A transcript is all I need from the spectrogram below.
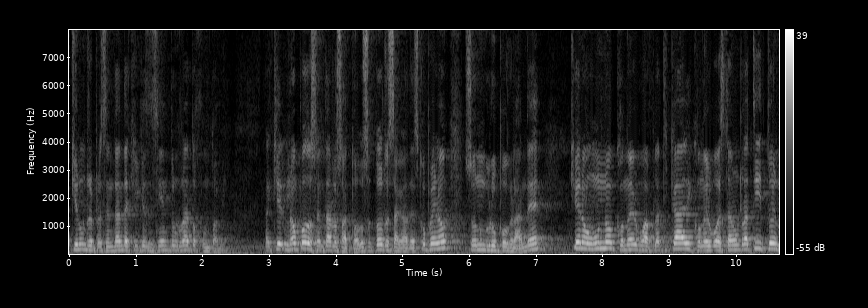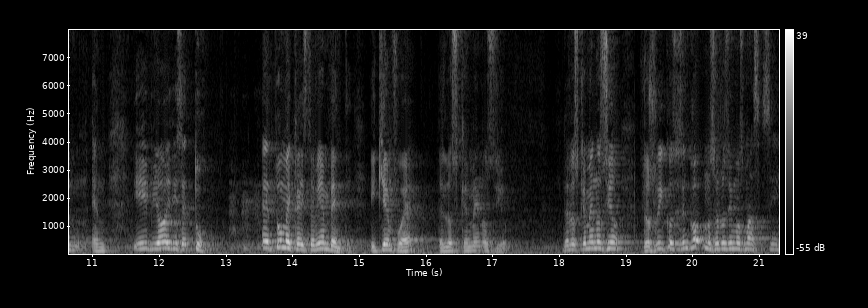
quiero un representante aquí que se siente un rato junto a mí. Aquí no puedo sentarlos a todos, a todos les agradezco, pero son un grupo grande Quiero uno, con él voy a platicar y con él voy a estar un ratito. En, y vio y dice, tú, eh, tú me caíste bien, vente. ¿Y quién fue? De los que menos dio. De los que menos dio. Los ricos dicen, ¿cómo? Nosotros dimos más. Sí,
